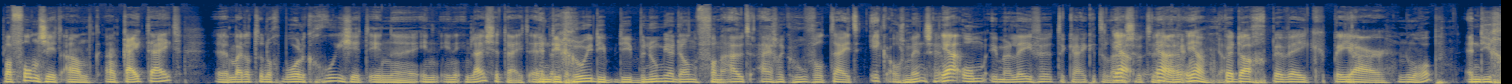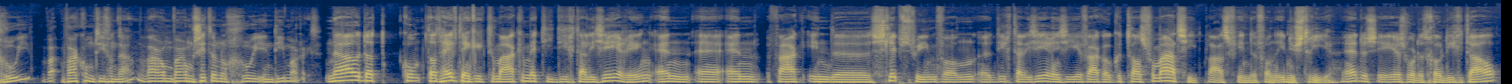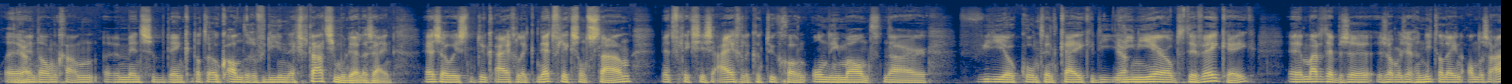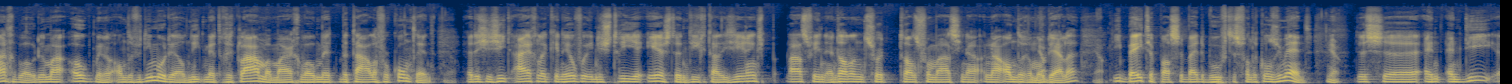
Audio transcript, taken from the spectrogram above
plafond zit aan, aan kijktijd. Eh, maar dat er nog behoorlijke groei zit in, eh, in, in, in luistertijd. En die groei, die, die benoem jij dan vanuit eigenlijk hoeveel tijd ik als mens heb Ja. om in mijn leven te kijken, te ja, luisteren, te ja, oké, ja, per dag, per week, per jaar, noem maar op. En die groei, waar, waar komt die vandaan? Waarom, waarom zit er nog groei in die markt? Nou, dat, komt, dat heeft denk ik te maken met die digitalisering. En, eh, en vaak in de slipstream van eh, digitalisering zie je vaak ook een transformatie plaatsvinden van industrieën. Hè? Dus eerst wordt het gewoon digitaal. eh, Ja. En dan gaan mensen bedenken dat er ook andere verdienende exploitatiemodellen zijn. Hè, zo is natuurlijk eigenlijk Netflix ontstaan. Netflix is eigenlijk natuurlijk gewoon on-demand naar videocontent kijken die Ja. lineair op de tv keek. Eh, maar dat hebben ze, zal maar zeggen, niet alleen anders aangeboden, maar ook met een ander verdienmodel. Niet met reclame, maar gewoon met betalen voor content. Ja. Eh, dus je ziet eigenlijk in heel veel industrieën eerst een digitalisering plaatsvinden en dan een soort transformatie naar, naar andere modellen Ja. die beter passen bij de behoeftes van de consument. Ja. Dus, eh, en, en die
